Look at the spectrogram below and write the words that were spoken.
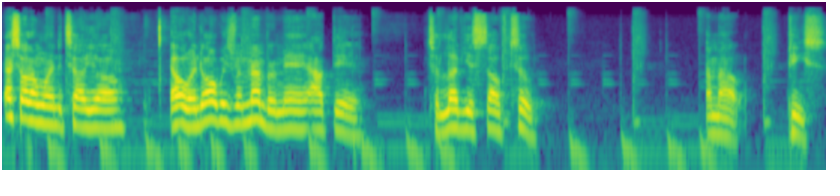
That's all I wanted to tell y'all. Oh, and always remember, man, out there, to love yourself too. I'm out. Peace.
